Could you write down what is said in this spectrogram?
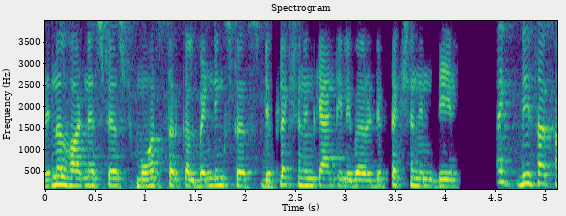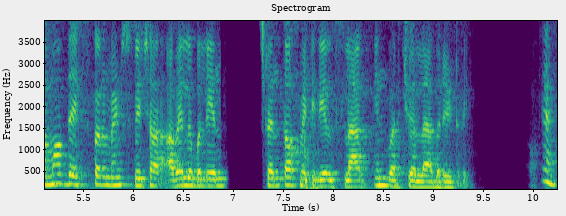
Brinell hardness test mohr circle bending stress deflection in cantilever deflection in beam. Like these are some of the experiments which are available in strength of materials lab in virtual laboratory. Okay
